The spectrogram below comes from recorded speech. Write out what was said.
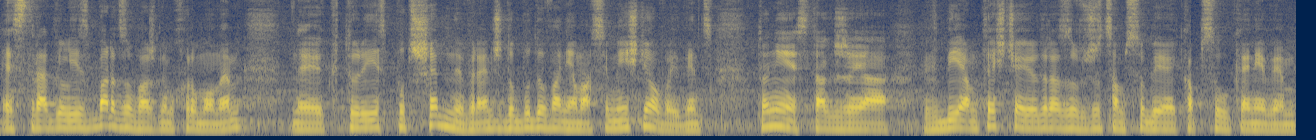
estradiol jest bardzo ważnym hormonem, e, który jest potrzebny wręcz do budowania masy mięśniowej, więc to nie jest tak, że ja wbijam teścia i od razu wrzucam sobie kapsułkę, nie wiem,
